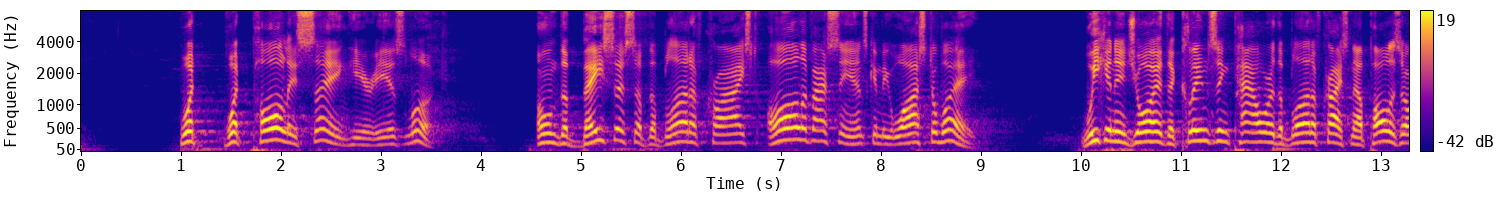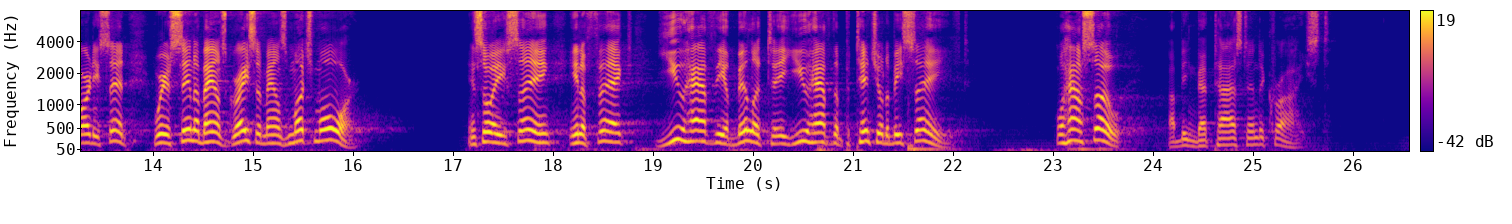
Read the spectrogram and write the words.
What, what Paul is saying here is look, on the basis of the blood of Christ, all of our sins can be washed away we can enjoy the cleansing power of the blood of Christ. Now, Paul has already said, where sin abounds, grace abounds much more. And so he's saying, in effect, you have the ability, you have the potential to be saved. Well, how so? By being baptized into Christ.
